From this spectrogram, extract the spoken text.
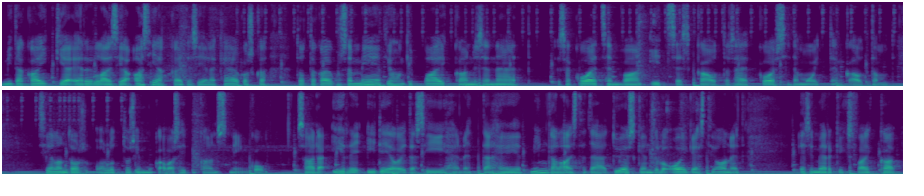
mitä kaikkia erilaisia asiakkaita siellä käy, koska totta kai kun sä meet johonkin paikkaan, niin sä näet, sä koet sen vaan itses kautta, sä et koe sitä muiden kautta, mutta siellä on tos, ollut tosi mukava sit kans niinku saada ideoita siihen, että hei, että minkälaista tämä työskentely oikeasti on, että esimerkiksi vaikka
